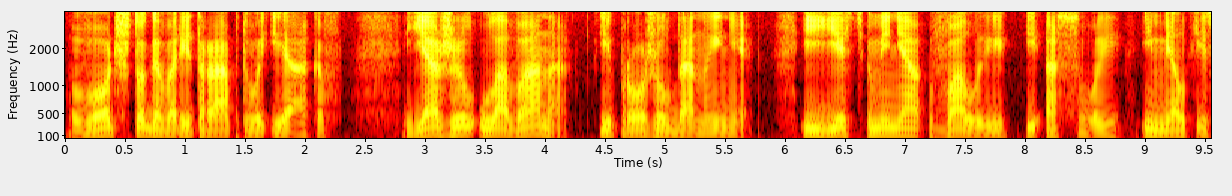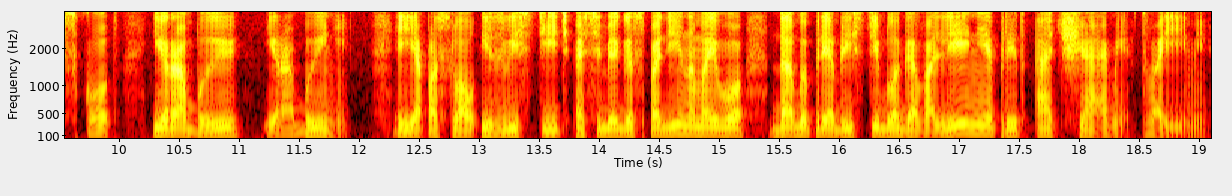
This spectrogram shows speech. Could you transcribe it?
вот что говорит раб твой Иаков, я жил у Лавана и прожил до ныне, и есть у меня валы и ослы, и мелкий скот, и рабы, и рабыни. И я послал известить о себе господина моего, дабы приобрести благоволение пред очами твоими».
